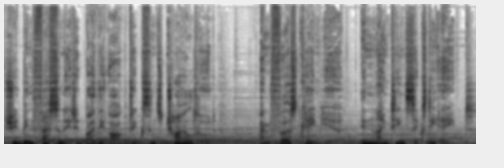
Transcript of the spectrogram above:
She'd been fascinated by the Arctic since childhood and first came here in 1968.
